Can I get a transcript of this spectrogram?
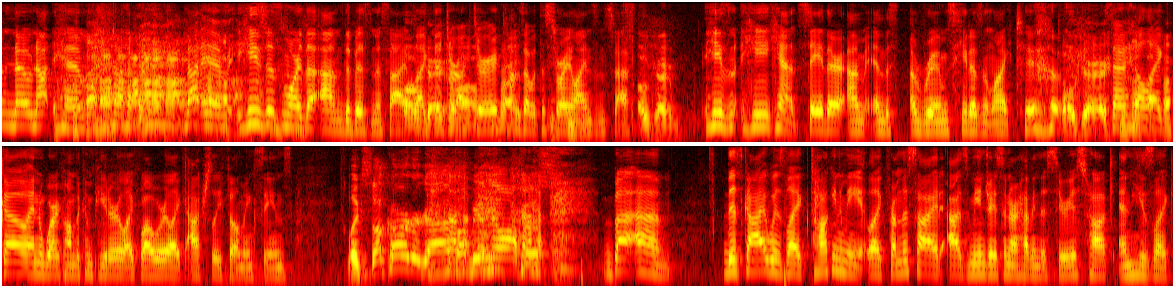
Um, no, not him. not him. He's just more the um, the business side, like the director. uh-huh, comes up with the storylines and stuff. Okay. He's he can't stay there um, in the uh, rooms he doesn't like to. Okay. so he'll like go and work on the computer like while we're like actually filming scenes. Like, suck harder, guys. I'll be in the office. But um, this guy was like talking to me like from the side as me and Jason are having this serious talk, and he's like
